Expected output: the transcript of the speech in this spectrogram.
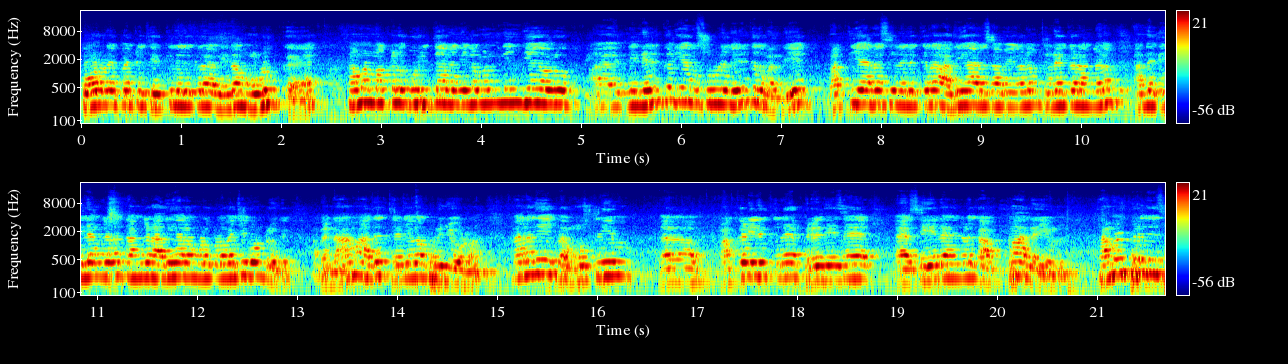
கோரளைப்பேட்டை தெற்கில் இருக்கிற நிலம் முழுக்க தமிழ் மக்களுக்கு குறித்தான நிலம் வந்து இங்கே ஒரு அஹ், நெருக்கடியான சூழல் இருக்குது வந்து. மத்திய அரசில் இருக்கிற அதிகார சபைகளும் திணைக்களங்களும் அந்த நிலங்களும் தங்கள் அதிகாரங்களுக்குள்ள வச்சு கொண்டிருக்கு. அப்ப நாம அதை தெளிவா புரிஞ்சு கொள்ளணும். மனதே இப்ப முஸ்லீம் மக்கள் இருக்கிற பிரதேச செயலகங்களுக்கு அப்பாலையும் தமிழ் பிரதேச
